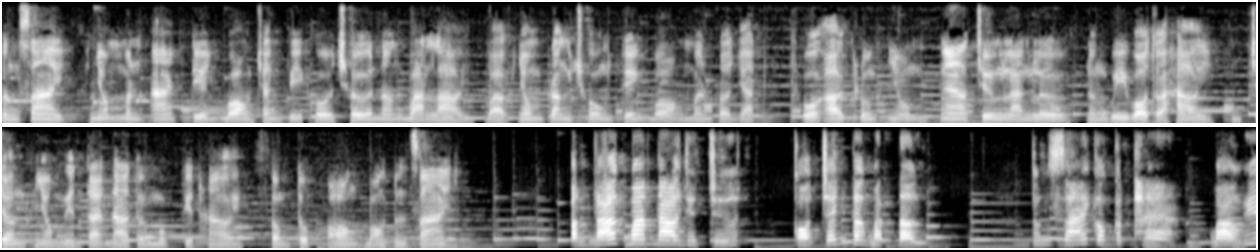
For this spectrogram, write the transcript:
ទន្សាយខ្ញុំមិនអាចទាញបងចេញពីគល់ឈើនឹងបានឡើយ បើខ្ញុំប្រឹងឈោងទាញបងមិនប្រយ័ត្នធ្វើឲ្យខ្លួនខ្ញុំស្ងាជើងឡើងលើនិងវីវទៅហើយអញ្ចឹងខ្ញុំមានតែដើរទៅមុខទៀតហើយសូមទោសផងបងទន្សាយ អណ្ដើកបានដើរយឺតយឺតក៏ចេញទៅបាត់ទៅទុនសាយក៏គិតថាបើវា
